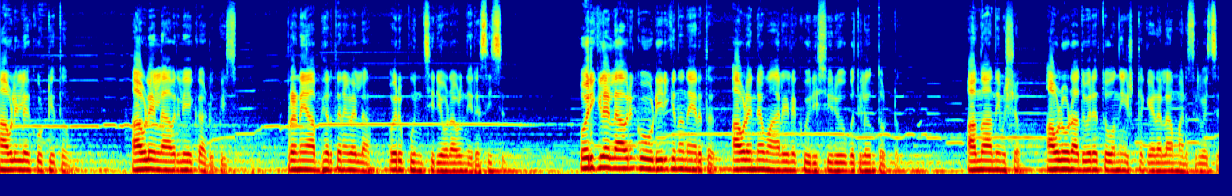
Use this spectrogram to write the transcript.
അവളിലെ കുട്ടിത്വവും അവളെ എല്ലാവരിലേക്ക് അടുപ്പിച്ചു. പ്രണയാഭ്യർത്ഥനകളെല്ലാം ഒരു പുഞ്ചിരിയോട് അവൾ നിരസിച്ചു. ഒരിക്കലും എല്ലാവരും കൂടിയിരിക്കുന്ന നേരത്ത് അവൾ എന്റെ മാലയിലെ കുരിശു രൂപത്തിലും തൊട്ടു. അന്ന് ആ നിമിഷം അവളോട് അതുവരെ തോന്നിയ ഇഷ്ടക്കേടെല്ലാം മനസ്സിൽ വെച്ച്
